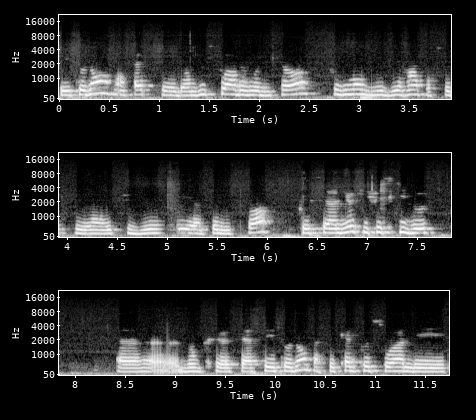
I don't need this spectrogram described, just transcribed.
c'est étonnant en fait, dans l'histoire de Molitor, tout le monde vous dira, pour ceux qui ont étudié un peu l'histoire, que c'est un lieu qui fait ce qu'il veut. Euh, donc euh, c'est assez étonnant parce que quelles que soient les,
